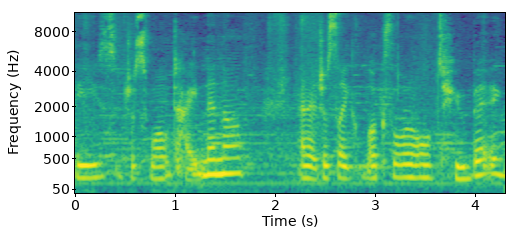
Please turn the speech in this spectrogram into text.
these just won't tighten enough and it just like looks a little too big.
